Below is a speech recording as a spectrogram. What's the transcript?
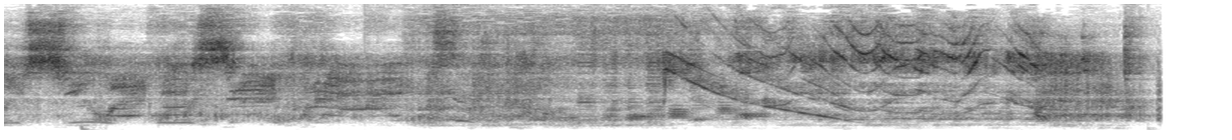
wish you hadn't said that.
